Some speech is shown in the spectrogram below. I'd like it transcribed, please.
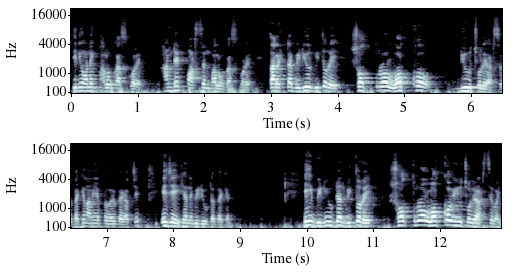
তিনি অনেক ভালো কাজ করে। হান্ড্রেড পার্সেন্ট ভালো কাজ করে। তার একটা ভিডিওর ভিতরে সতেরো লক্ষ ভিউ চলে আসছে। দেখেন, আমি আপনাদের দেখাচ্ছি। এই যে এখানে ভিডিওটা দেখেন। এই ভিডিওটার ভিতরে সতেরো লক্ষ ভিউ চলে আসছে ভাই।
